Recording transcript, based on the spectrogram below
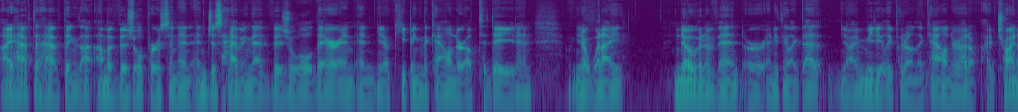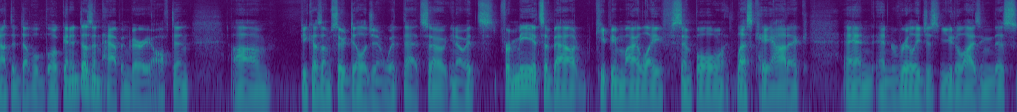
I have to have things. I, I'm a visual person, and, and just having that visual there and, and, you know, keeping the calendar up to date. And, you know, when I know of an event or anything like that, you know, I immediately put it on the calendar. I don't, I try not to double book, and it doesn't happen very often. Um, because I'm so diligent with that. So, you know, it's for me it's about keeping my life simple, less chaotic and and really just utilizing this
